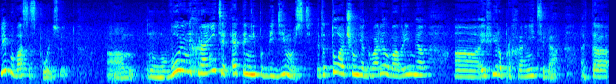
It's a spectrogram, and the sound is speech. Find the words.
либо вас используют. Воин и хранитель – это непобедимость. Это то, о чем я говорила во время эфира про хранителя. Это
